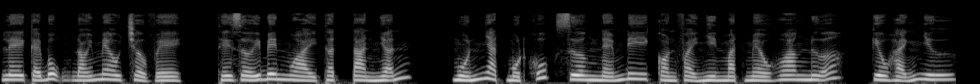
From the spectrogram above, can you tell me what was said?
lê cái bụng đói meo trở về, thế giới bên ngoài thật tàn nhẫn, muốn nhặt một khúc xương ném đi còn phải nhìn mặt mèo hoang nữa, kiêu hãnh như.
